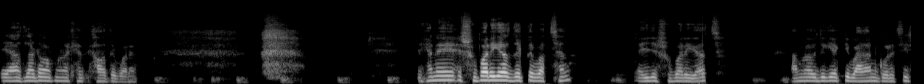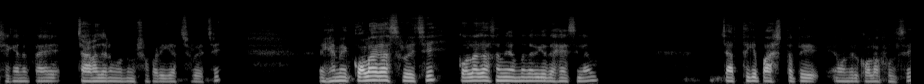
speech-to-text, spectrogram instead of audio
এই আজলাটাও আপনারা খাওয়াতে পারেন। এখানে সুপারি গাছ দেখতে পাচ্ছেন। এই যে সুপারি গাছ আমরা ওইদিকে একটি বাগান করেছি, সেখানে প্রায় চার হাজারের মতন সুপারি গাছ রয়েছে। এখানে কলা গাছ রয়েছে। কলা গাছ আমি আপনাদেরকে দেখাইছিলাম। চার থেকে পাঁচটাতে আমাদের কলা ফুলছে।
